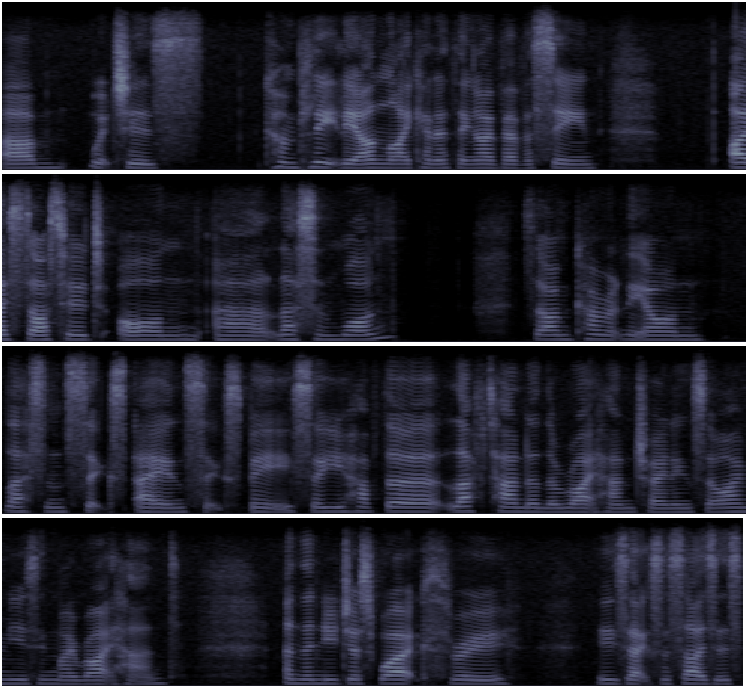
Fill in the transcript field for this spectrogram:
um, which is completely unlike anything I've ever seen. I started on uh, lesson 1 so I'm currently on lesson 6a and 6b so you have the left hand and the right hand training. So I'm using my right hand and then you just work through these exercises.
